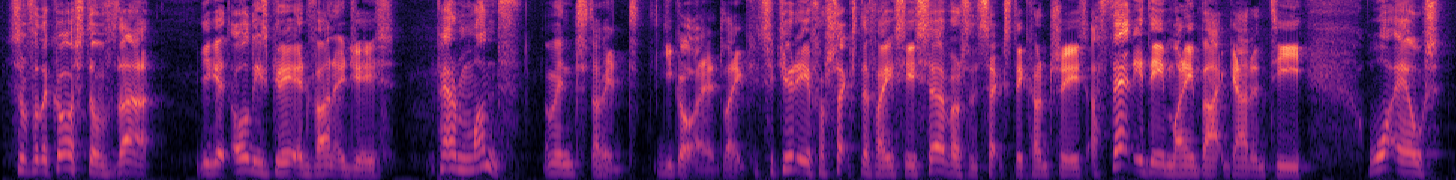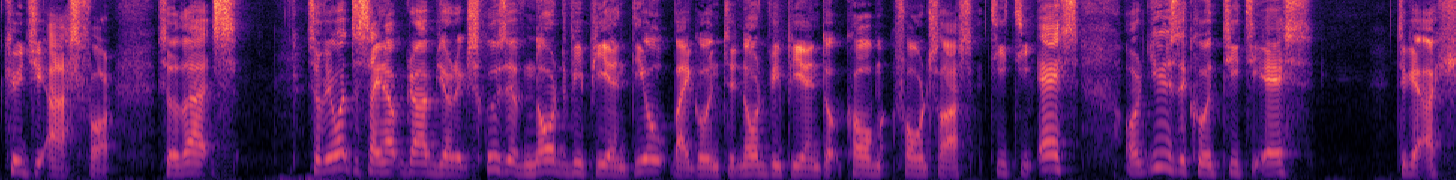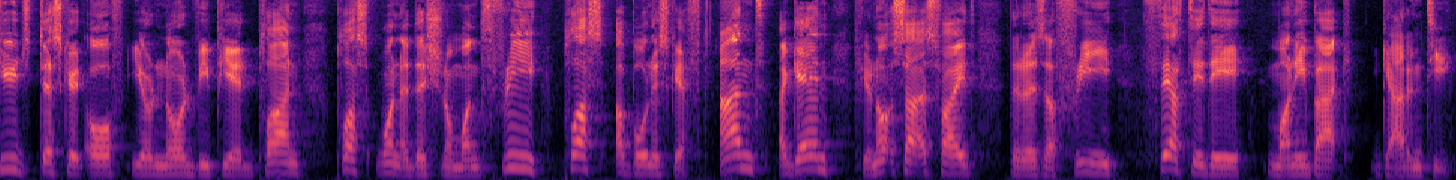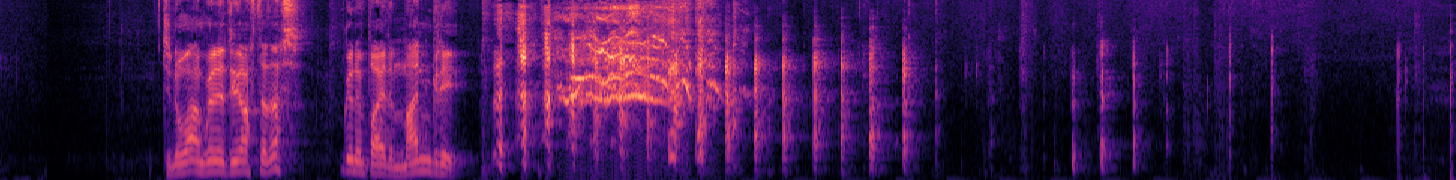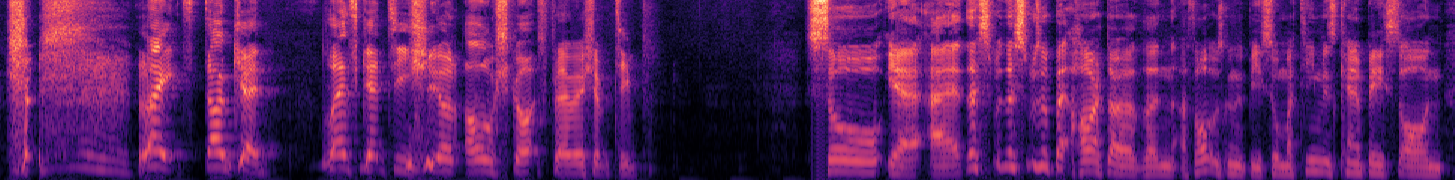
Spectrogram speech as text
so for the cost of that, you get all these great advantages per month. I mean, I mean, you got it like security for six devices, servers in sixty countries, a thirty-day money-back guarantee. What else could you ask for? So that's so if you want to sign up, grab your exclusive NordVPN deal by going to nordvpn.com forward slash TTS or use the code TTS to get a huge discount off your NordVPN plan, plus one additional month free, plus a bonus gift. And again, if you're not satisfied, there is a free 30 day money back guarantee. Do you know what I'm going to do after this? I'm going to buy the man grate. right, Duncan let's get to your all Scots Premiership team. So yeah, uh, this this was a bit harder than I thought it was going to be. So my team is kind of based on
